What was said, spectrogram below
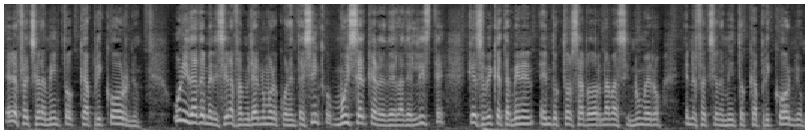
en el fraccionamiento Capricornio. Unidad de Medicina Familiar número 45, muy cerca de la del Liste, que se ubica también en, Doctor Salvador Navas y número en el fraccionamiento Capricornio.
